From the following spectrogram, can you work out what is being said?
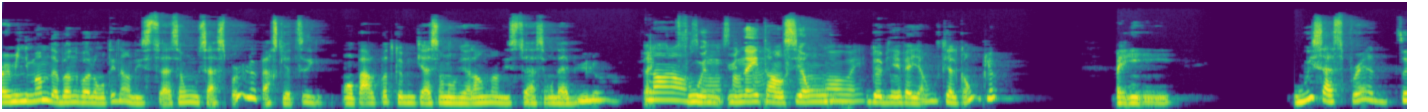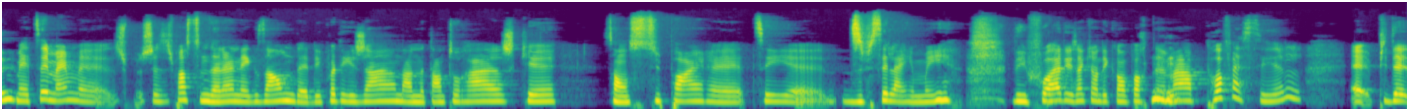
un minimum de bonne volonté dans des situations où ça se peut, là, parce que, tu sais, on parle pas de communication non violente dans des situations d'abus, là. Fait Non, non, faut une, intention Ouais, ouais. de bienveillance quelconque, là. Ben, oui, ça spread, tu sais. Mais tu sais, même, euh, je, je, je pense que tu me donnais un exemple de des fois des gens dans notre entourage que sont super, euh, tu sais, euh, difficiles à aimer. Des fois, des gens qui ont des comportements pas faciles. Euh, puis de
